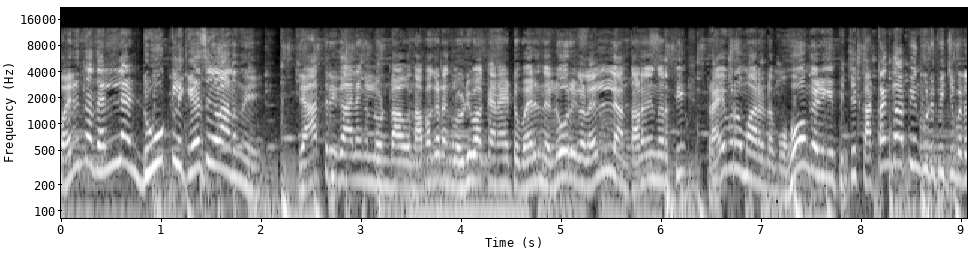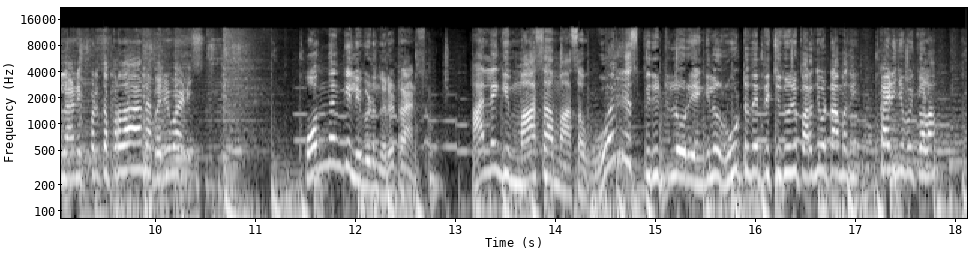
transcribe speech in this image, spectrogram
വരുന്നതെല്ലാം ഡൂപ്ലി കേസുകളാണെന്നേ രാത്രി കാലങ്ങളിൽ ഉണ്ടാകുന്ന അപകടങ്ങൾ ഒഴിവാക്കാനായിട്ട് വരുന്ന ലോറികളെല്ലാം തടഞ്ഞു നിർത്തി ഡ്രൈവർമാരുടെ മുഖവും കഴുകിപ്പിച്ച് കട്ടൻ കാപ്പിയും കുടിപ്പിച്ച് വിടലാണ് ഇപ്പോഴത്തെ പ്രധാന പരിപാടി. ഒന്നെങ്കിൽ ഇവിടുന്ന് ഒരു ട്രാൻസ്ഫർ അല്ലെങ്കിൽ മാസാമാസം ഒരു സ്പിരിറ്റ് ലോറി എങ്കിലും റൂട്ട് തെറ്റിച്ചു പറഞ്ഞു വിട്ടാൽ മതി. കഴിഞ്ഞു പോയിക്കോളാം.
